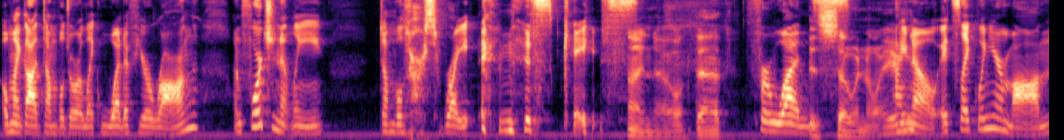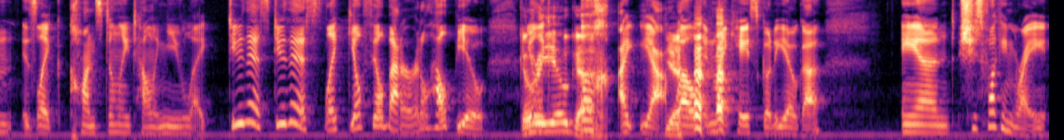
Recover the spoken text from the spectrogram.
oh my god, Dumbledore, like, what if you're wrong? Unfortunately, Dumbledore's right in this case. I know. That for once is so annoying. I know. It's like when your mom is like constantly telling you like do this, do this, like you'll feel better, it'll help you. Go to like, yoga. Ugh, I yeah, yeah. Well, in my case, go to yoga. And she's fucking right.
